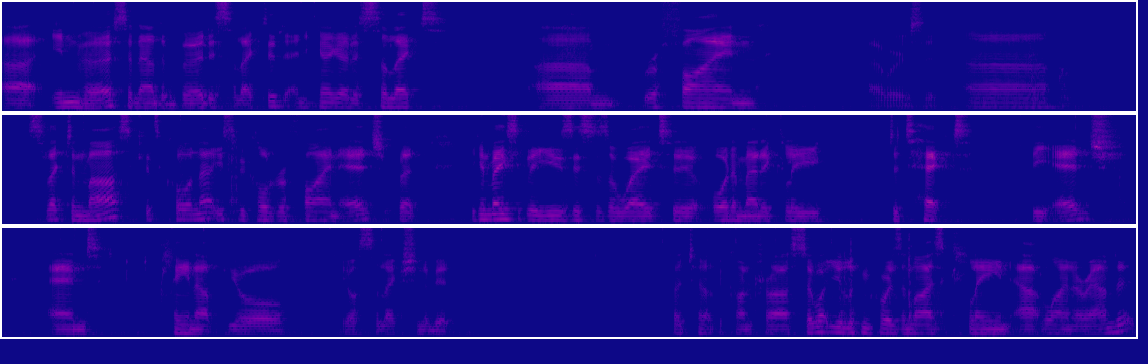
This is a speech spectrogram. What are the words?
uh, inverse, and now the bird is selected, and you can go to select um, refine, uh, where is it? Uh, select and mask, it's called now. It used to be called refine edge, but you can basically use this as a way to automatically detect the edge and clean up your, your selection a bit. If I turn up the contrast, so what you're looking for is a nice clean outline around it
